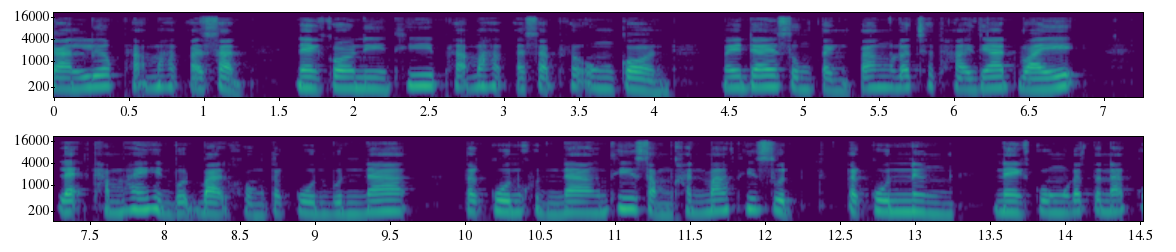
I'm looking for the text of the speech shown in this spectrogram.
การเลือกพระมหากษัตริย์ ในกรณีที่พระมหากษัตริย์พระองค์ก่อน ไม่ได้ทรงแต่งตั้งรัชทายาทไว้ และทำให้เห็นบทบาทของตระกูลบุญนาคตระกูลขุนนางที่สำคัญมากที่สุด ตระกูลหนึ่ง ในกรุงรัตนโก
